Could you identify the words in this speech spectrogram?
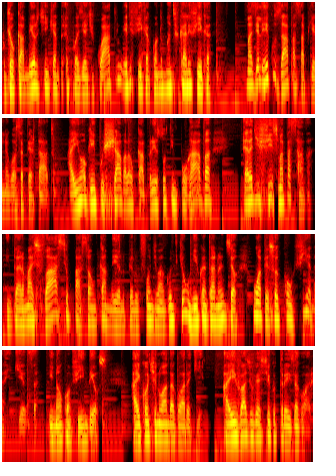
Porque o camelo tinha que entrar, poesia de quatro, ele fica. Quando manda ficar, ele fica. Mas ele recusava passar por aquele negócio apertado. Aí alguém puxava lá o cabresto, outro empurrava, era difícil, mas passava. Então era mais fácil passar um camelo pelo fundo de uma agulha do que um rico entrar no reino do céu. Uma pessoa que confia na riqueza e não confia em Deus. Aí continuando agora aqui. Aí vai o versículo 3 agora.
